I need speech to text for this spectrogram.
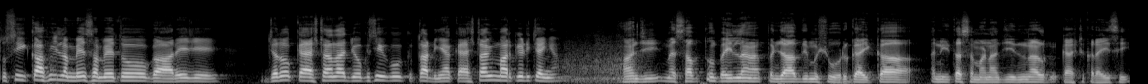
ਤੁਸੀਂ ਕਾਫੀ ਲੰਬੇ ਸਮੇਂ ਤੋਂ ਗਾ ਰਹੇ ਜੇ। ਜਦੋਂ ਕੈਸਟਾਂ ਦਾ ਯੁੱਗ ਸੀ ਕੋਈ ਤੁਹਾਡੀਆਂ ਕੈਸਟਾਂ ਵੀ ਮਾਰਕੀਟ 'ਚ ਆਈਆਂ? ਹਾਂਜੀ ਮੈਂ ਸਭ ਤੋਂ ਪਹਿਲਾਂ ਪੰਜਾਬ ਦੀ ਮਸ਼ਹੂਰ ਗਾਇਕਾ ਅਨੀਤਾ ਸਮਣਾ ਜੀ ਦੇ ਨਾਲ ਕੈਸਟ ਕਰਾਈ ਸੀ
